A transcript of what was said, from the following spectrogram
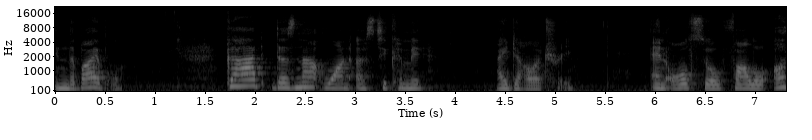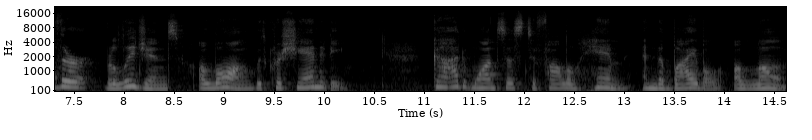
in the Bible. God does not want us to commit idolatry and also follow other religions along with Christianity. God wants us to follow Him and the Bible alone.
